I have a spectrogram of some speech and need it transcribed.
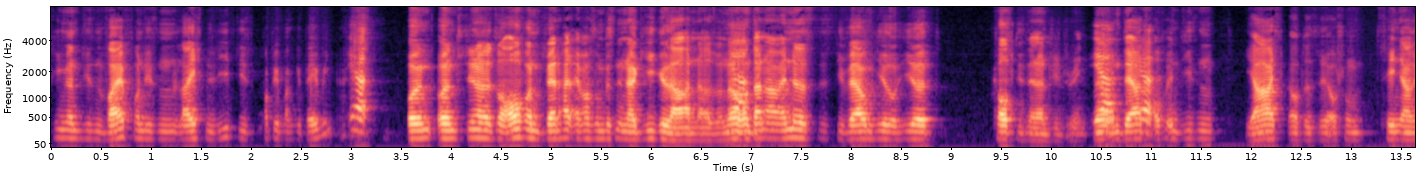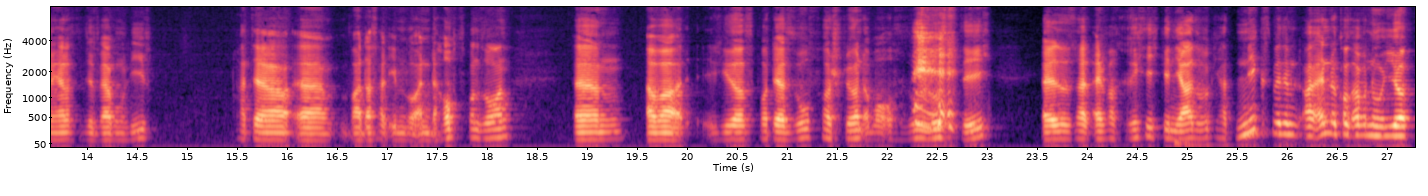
kriegen dann diesen Vibe von diesem leichten Lied, dieses Papi Monkey Baby. Ja. Und, und stehen halt so auf und werden halt einfach so ein bisschen energiegeladen. Also, ne? Ja. Und dann am Ende ist, ist die Werbung hier so, hier, kauft diesen Energy Drink. Ne? Ja, Und der ja. hat auch in diesem, ja, ich glaube, das ist ja auch schon zehn Jahre her, dass diese Werbung lief, hat der, äh, war das halt eben so einer der Hauptsponsoren. Ähm, aber dieser Spot, der ist so verstörend, aber auch so lustig. Also es ist halt einfach richtig genial. So wirklich hat nichts mit dem. Am Ende kommt einfach nur hier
